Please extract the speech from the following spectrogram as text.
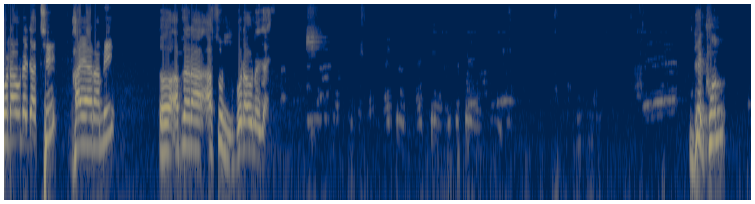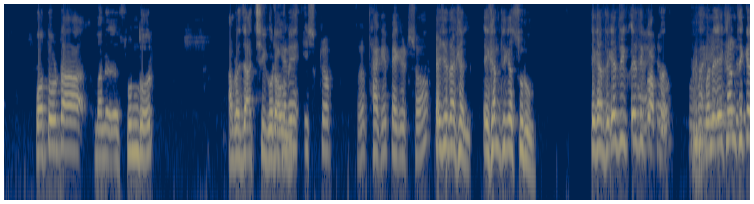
গোডাউনে যাচ্ছি। ভাই আর আমি। তো আপনারা আসুন গোডাউনে যাই। দেখুন কতটা মানে সুন্দর। আমরা যাচ্ছি গোডাউনে। স্টক থাকে প্যাকেট সহ। এই যে দেখেন এখান থেকে শুরু। এখান থেকে এদিক এদিক হ্যাঁ, আপনার। মানে এখান থেকে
